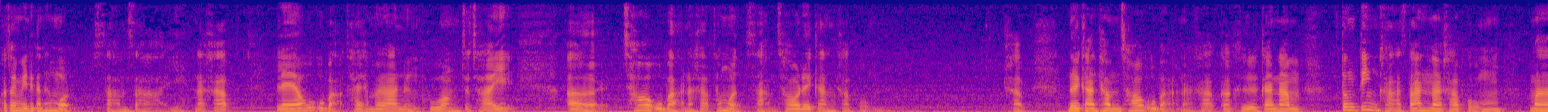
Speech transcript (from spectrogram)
ก็จะมีด้วยกันทั้งหมด 3 สายนะครับ แล้วอุบะไทยธรรมดา1พวงจะใช้ช่ออุบะนะครับ ทั้งหมด 3 ช่อด้วยกันครับผมครับโดยการทำช่ออุบะนะครับ ก็คือการนำตุ้งติ้งขาสั้นนะครับ ผมมา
